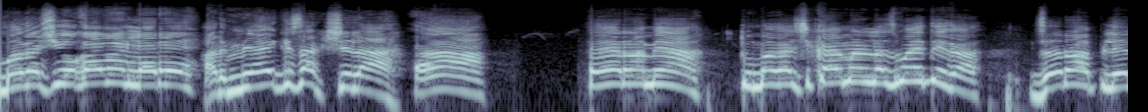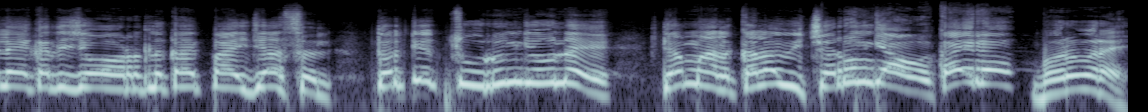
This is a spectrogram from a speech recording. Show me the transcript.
मग शिव काय म्हणला रे? अरे मी ऐक साक्षीला? हा. ए रम्या तू मग काय म्हणलास माहितीये का? जर आपल्याला एखाद्याच्या वावरातलं काय पाहिजे असेल तर ते चोरून घेऊ नये. त्या मालकाला विचारून घ्यावं. काय रे? बरोबर आहे.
